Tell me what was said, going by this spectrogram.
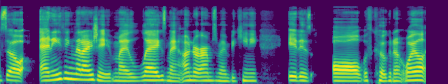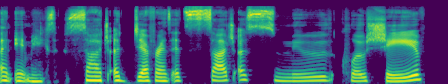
So anything that I shave, my legs, my underarms, my bikini, it is all with coconut oil and it makes such a difference. It's such a smooth, close shave.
